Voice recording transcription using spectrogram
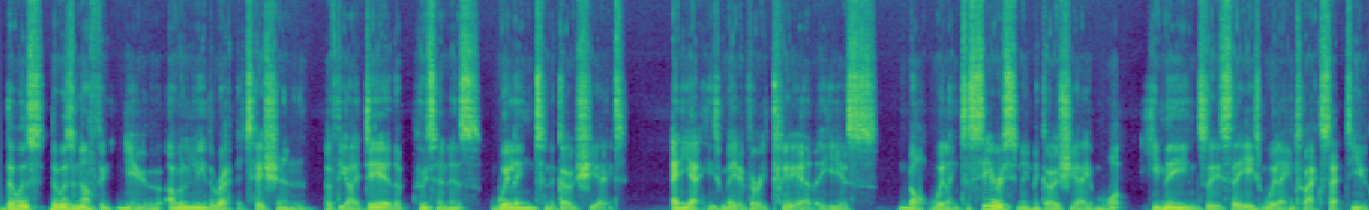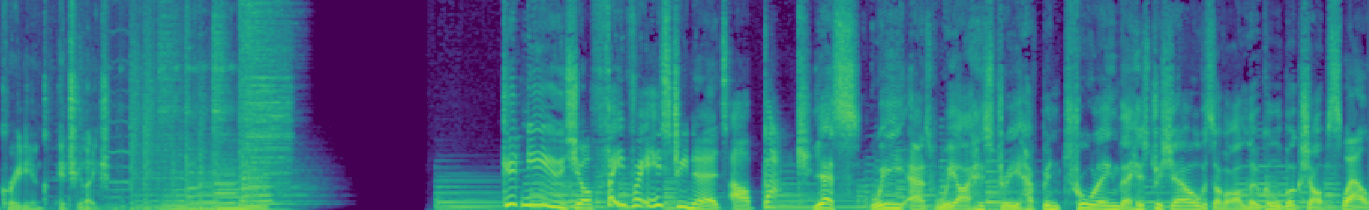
There was there was nothing new, only the repetition of the idea that Putin is willing to negotiate, and yet he's made it very clear that he is not willing to seriously negotiate. What he means is that he's willing to accept Ukrainian capitulation. Good news! Your favourite history nerds are back. Yes, we at We Are History have been trawling the history shelves of our local bookshops. Well,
